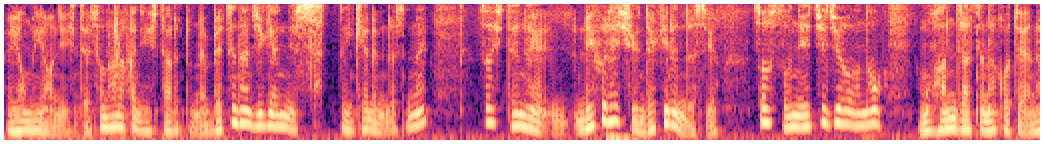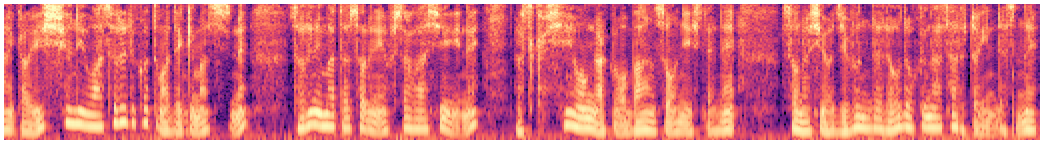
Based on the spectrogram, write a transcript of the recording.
読むようにして、その中に浸るとね、別な次元にスッといけるんですね。そしてね、リフレッシュできるんですよ。そうすると日常のもう煩雑なことや何かを一緒に忘れることができますしね。それにまたそれにふさわしいね、美しい音楽を伴奏にしてね、その詩を自分で朗読なさるといいんですね。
